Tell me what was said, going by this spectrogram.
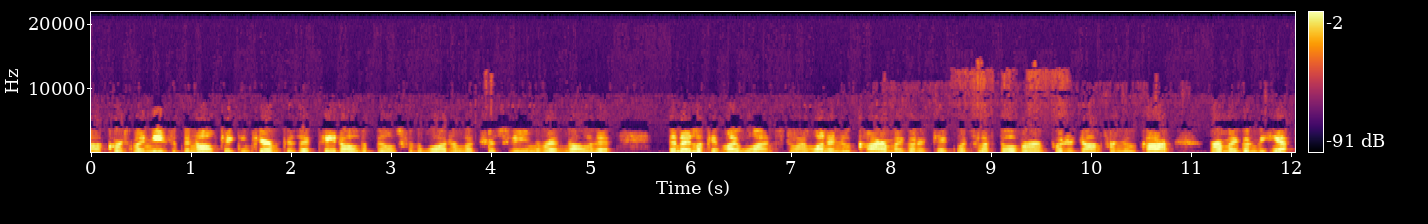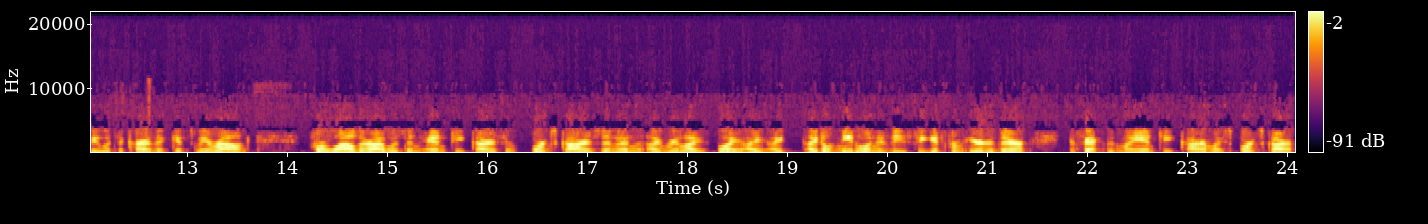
Uh, of course, my needs have been all taken care of because I paid all the bills for the water, electricity, and the rent and all of that. Then I look at my wants. Do I want a new car? Am I going to take what's left over and put it down for a new car? Or am I going to be happy with the car that gets me around? For a while there, I was in antique cars and sports cars, and then I realized, boy, I, I, I don't need one of these to get from here to there. In fact, with my antique car, my sports car,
